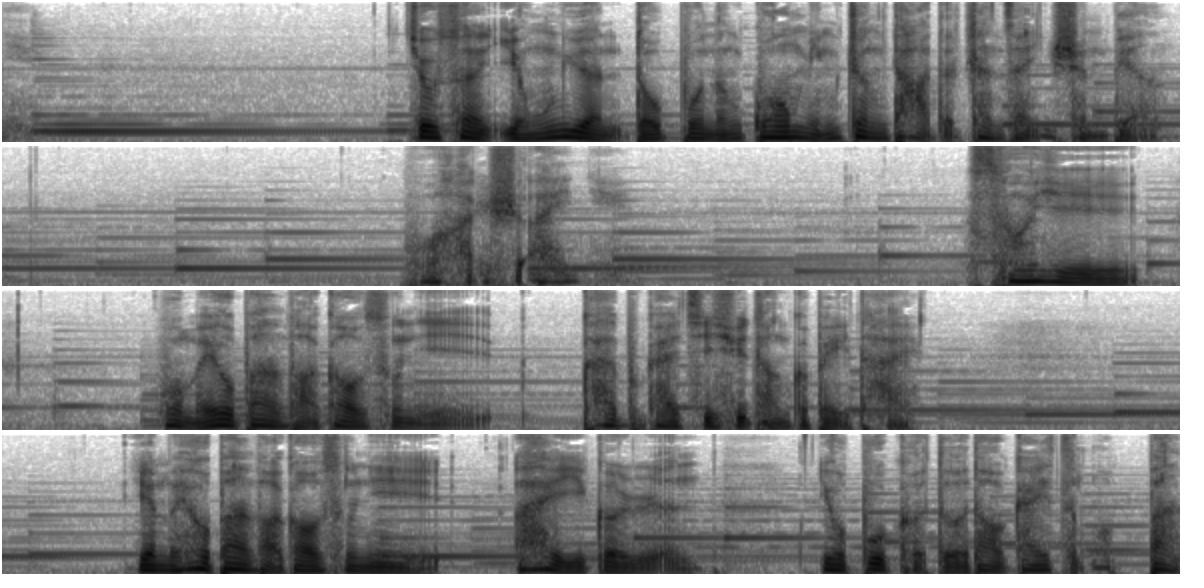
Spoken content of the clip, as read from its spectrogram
你。就算永远都不能光明正大的站在你身边，我还是爱你。所以，我没有办法告诉你该不该继续当个备胎，也没有办法告诉你爱一个人又不可得到该怎么办。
